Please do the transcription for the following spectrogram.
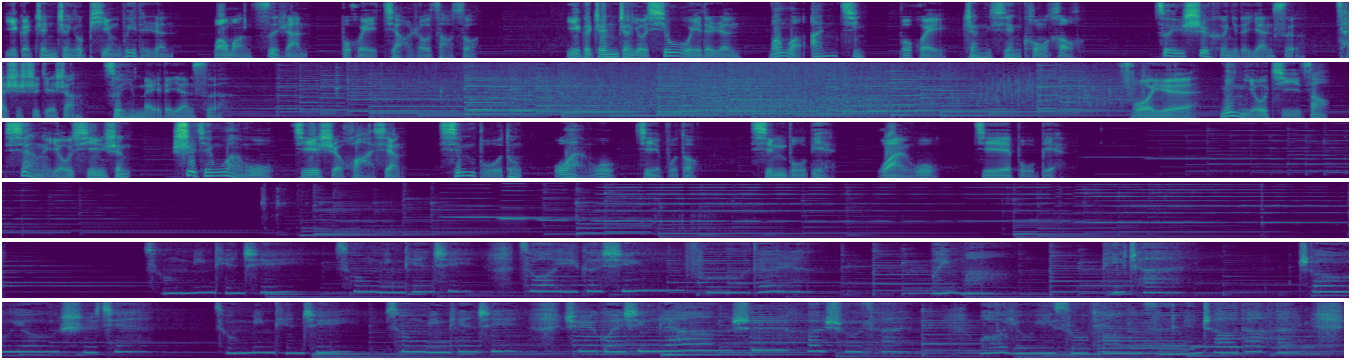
一个真正有品味的人，往往自然；不会矫揉造作，一个真正有修为的人，往往安静；不会争先恐后。最适合你的颜色，才是世界上最美的颜色。佛曰：“命由己造，相由心生。世间万物皆是画像，心不动，万物皆不动；心不变，万物皆不变。”起，从明天起，做一个幸福的人，喂马，劈柴，周游世界。从明天起，从明天起，去关心粮食和蔬菜。我有一所房子，面朝大海，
